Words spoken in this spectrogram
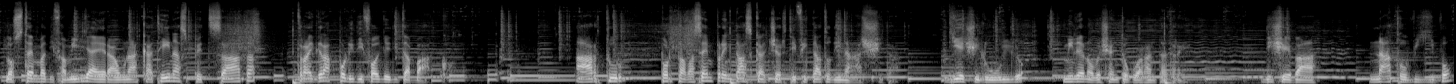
Lo stemma di famiglia era una catena spezzata tra i grappoli di foglie di tabacco. Arthur portava sempre in tasca il certificato di nascita, 10 luglio 1943. Diceva nato vivo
